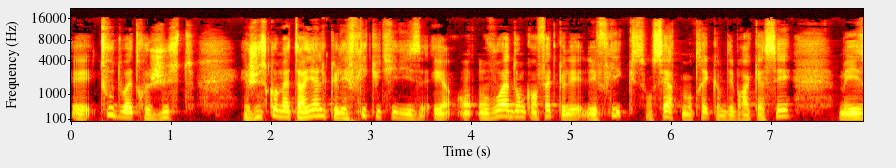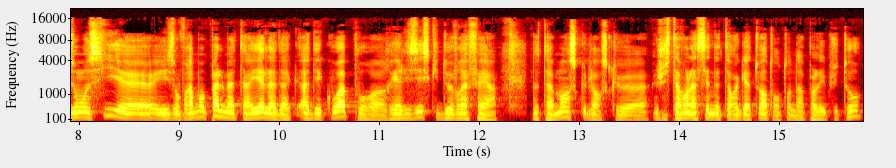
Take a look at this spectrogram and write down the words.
Et tout doit être juste et jusqu'au matériel que les flics utilisent. Et on, voit donc en fait que les, flics sont certes montrés comme des bras cassés, mais ils ont aussi, euh, ils ont vraiment pas le matériel adéquat pour euh, réaliser ce qu'ils devraient faire. Notamment lorsque, euh, juste avant la scène d'interrogatoire dont on a parlé plus tôt,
